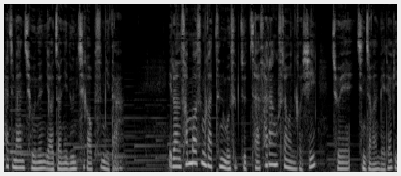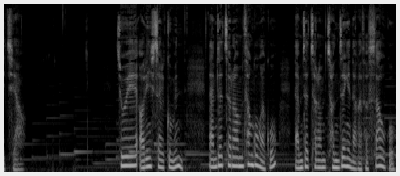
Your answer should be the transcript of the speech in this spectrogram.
하지만 조는 여전히 눈치가 없습니다. 이런 선머슴 같은 모습조차 사랑스러운 것이 조의 진정한 매력이지요. 조의 어린 시절 꿈은 남자처럼 성공하고 남자처럼 전쟁에 나가서 싸우고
